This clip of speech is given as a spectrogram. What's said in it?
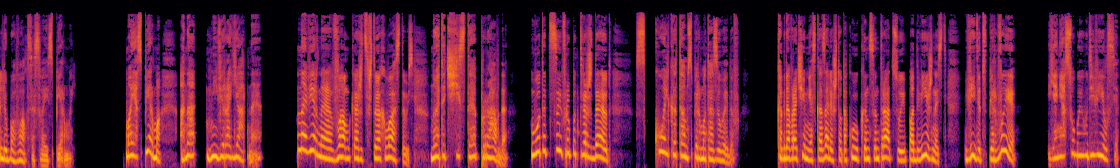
любовался своей спермой. Моя сперма, она невероятная. Наверное, вам кажется, что я хвастаюсь, но это чистая правда. Вот и цифры подтверждают, сколько там сперматозоидов. Когда врачи мне сказали, что такую концентрацию и подвижность видят впервые, я не особо и удивился.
